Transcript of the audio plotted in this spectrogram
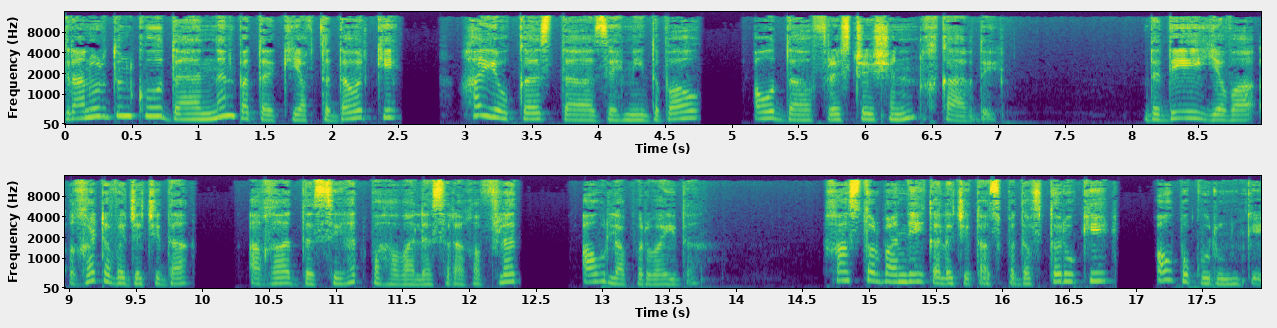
ګران اردوونکو د نن په ترقی یافته دور کې هر یو کس د زهنی دباو او د فرستریشن ښکار دی د دې یو غټه وجه چې دا هغه د صحت په حواله سره غفلت او لاپروايي ده خاص تور باندې کله چې تاسو په دفترو کې او په کورونو کې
